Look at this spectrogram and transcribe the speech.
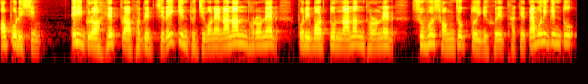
অপরিসীম। এই গ্রহের প্রভাবের জেরেই কিন্তু জীবনে নানান ধরনের পরিবর্তন, নানান ধরনের শুভ সংযোগ তৈরি হয়ে থাকে। তেমনই কিন্তু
